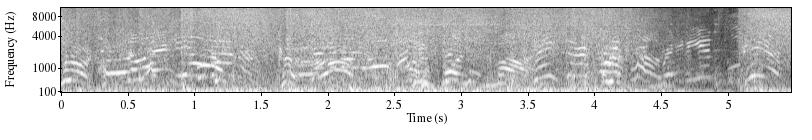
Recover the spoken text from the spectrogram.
Celestial hammer! This one's mine! Radiant pierce!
